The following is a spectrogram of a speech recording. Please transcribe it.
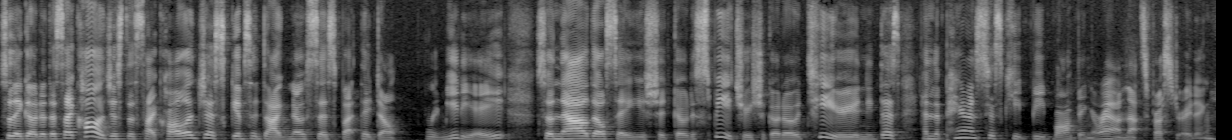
so they go to the psychologist. The psychologist gives a diagnosis but they don't remediate. So now they'll say you should go to speech or you should go to OT or you need this. And the parents just keep be bopping around. That's frustrating.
